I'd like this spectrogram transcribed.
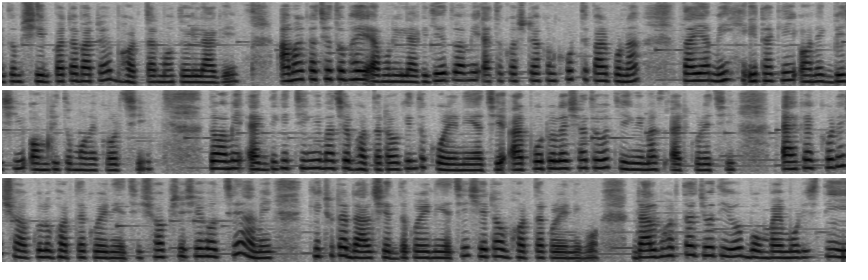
একদম শিল্পাটা বাটা ভর্তার মতোই লাগে। আমার কাছে তো ভাই এমনই লাগে, যেহেতু আমি এত কষ্ট এখন করতে পারব না, তাই আমি এটাকেই অনেক বেশি অমৃত মনে করছি। তো আমি একদিকে চিংড়ি মাছের ভর্তাটাও কিন্তু করে নিয়েছি, আর পটলের সাথেও চিংড়ি মাছ অ্যাড করেছি। এক এক করে সবগুলো ভর্তা করে নিয়েছি। সব শেষে হচ্ছে আমি কিছুটা ডাল সেদ্ধ করে নিয়েছি, সেটাও ভর্তা করে নিব। ডাল ভর্তা যদিও বোম্বাই মরিচ দিয়ে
